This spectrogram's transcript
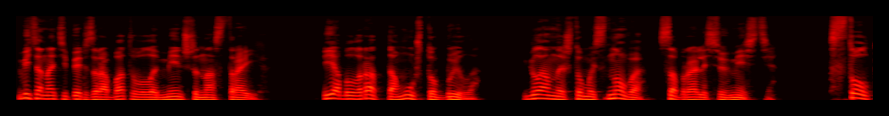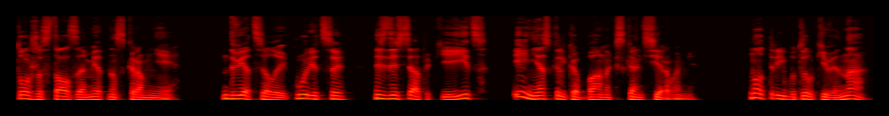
ведь она теперь зарабатывала меньше нас троих. Я был рад тому, что было. Главное, что мы снова собрались вместе. Стол тоже стал заметно скромнее. Две целые курицы, с десяток яиц, и несколько банок с консервами. Но три бутылки вина,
